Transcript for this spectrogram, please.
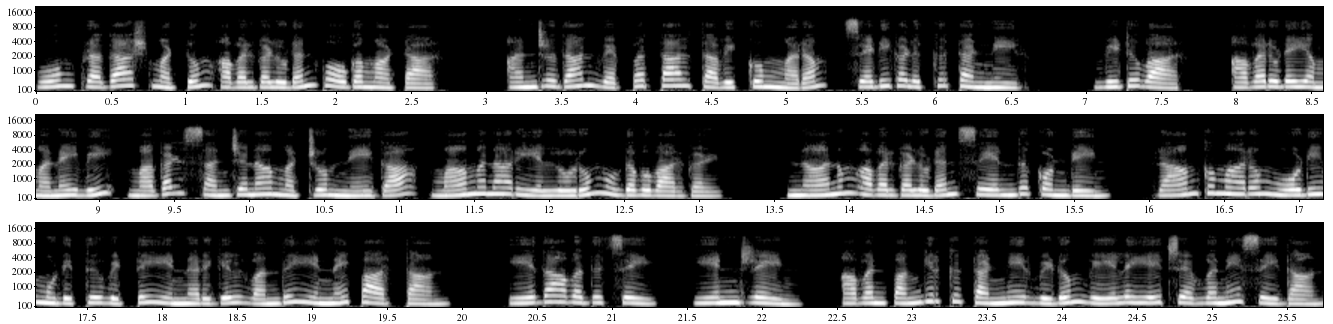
ஓம் பிரகாஷ் மட்டும் அவர்களுடன் போக மாட்டார் அன்றுதான் வெப்பத்தால் தவிக்கும் மரம் செடிகளுக்கு தண்ணீர். விடுவார். அவருடைய மனைவி மகள் சஞ்சனா மற்றும் நேகா மாமனார் எல்லோரும் உதவுவார்கள். நானும் அவர்களுடன் சேர்ந்து கொண்டேன். ராம்குமாரும் ஓடி முடித்து விட்டு என்னருகில் வந்து என்னை பார்த்தான். ஏதாவது செய் என்றேன். அவன் பங்கிற்கு தண்ணீர் விடும் வேலையை செவ்வனே செய்தான்.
